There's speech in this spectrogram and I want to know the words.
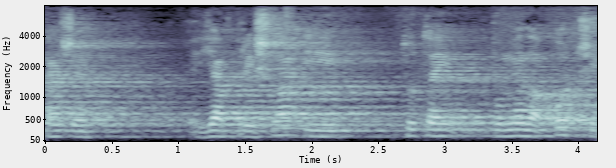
каже, я прийшла і тут помила очі,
